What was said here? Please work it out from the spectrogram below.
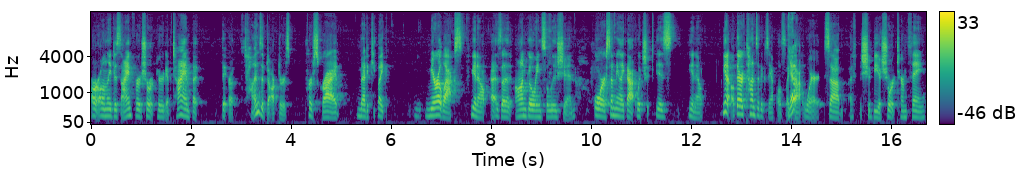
are only designed for a short period of time, but there are tons of doctors prescribe medic like Miralax, you know, as an ongoing solution or something like that, which is, you know, you know, there are tons of examples like yep. that where it's um, it should be a short term thing,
